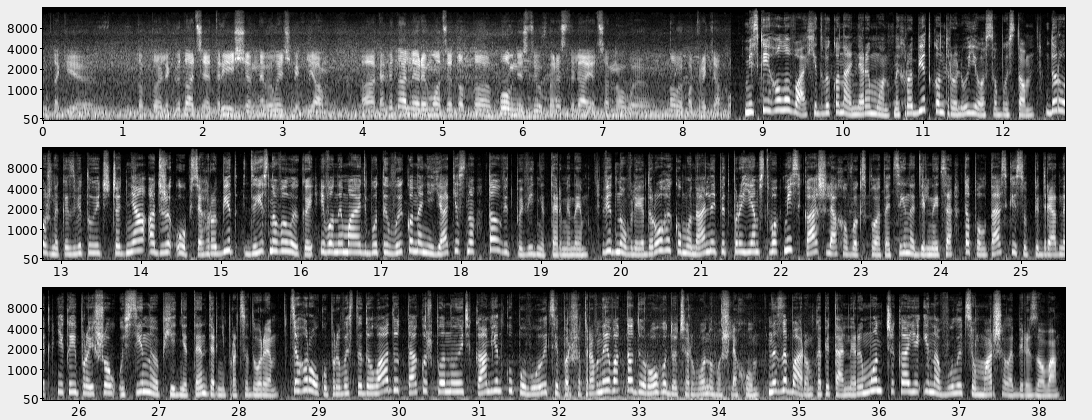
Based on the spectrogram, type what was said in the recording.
ну, такі, тобто ліквідація тріщин, невеличких ям. А капітальний ремонт це тобто повністю перестеляється нове, нове покриття. Міський голова хід виконання ремонтних робіт контролює особисто. Дорожники звітують щодня, адже обсяг робіт дійсно великий, і вони мають бути виконані якісно та у відповідні терміни. Відновлює дороги комунальне підприємство, міська шляхово-експлуатаційна дільниця та полтавський субпідрядник, який пройшов усі необхідні тендерні процедури. Цього року привести до ладу також планують Кам'янку по вулиці Першотравнева та дорогу до червоного шляху. Незабаром капітальний ремонт чекає і на вулицю Маршала Бірюзова.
